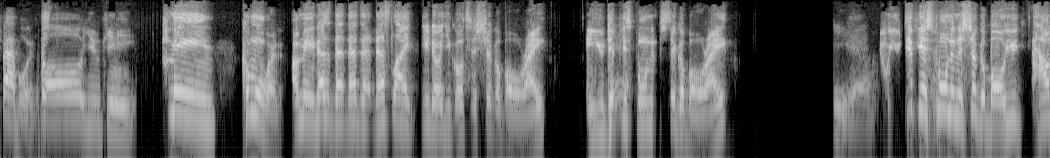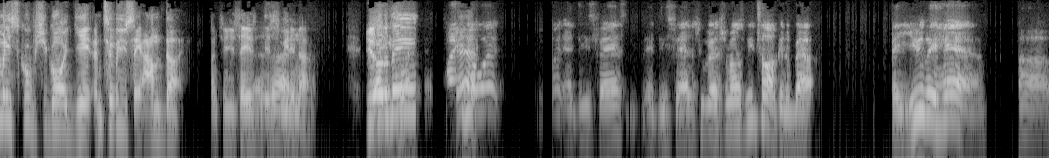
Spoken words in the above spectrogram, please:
Fat boys. But- All you can eat. I mean, come on. I mean, that's that, that that that's like you know, you go to the sugar bowl, right? And you dip Yeah. your spoon in the sugar bowl, right? Yeah. And when you dip your spoon in the sugar bowl, you how many scoops you gonna get until you say I'm done? Until you say it's, it's right. sweet enough. You know what I mean? But Yeah. you know what? But at these fast at these fast food restaurants we talking about, they usually have uh,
